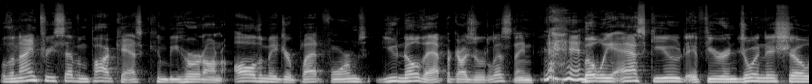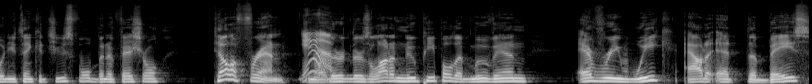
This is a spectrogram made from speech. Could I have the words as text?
Well, the 937 podcast can be heard on all the major platforms. You know that because you're listening. but we ask you if you're enjoying this show and you think it's useful, beneficial, tell a friend. You know, Yeah. there, there's a lot of new people that move in every week out at the base.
